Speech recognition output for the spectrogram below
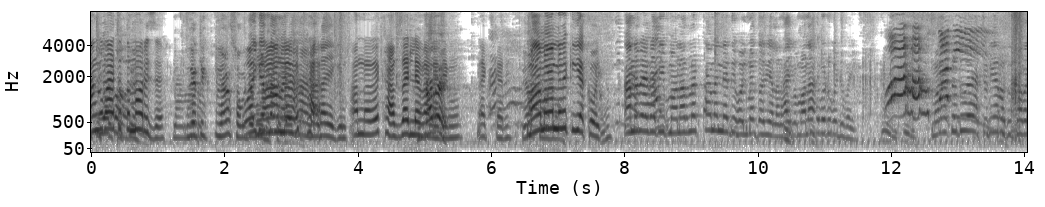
আঙ্গ বাইতে তো মরে যায় আপনারা খাস যাইলে মানে দিমু একবারে মামা আনারে কি কই আনারে এটা দি মনার লে টানা নে দি হইল মে দরিয়ালান হাইবে মনা হাইবে ডুবে ডুবে মনা তো দুয়ে চুড়িয়া রসু সারা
